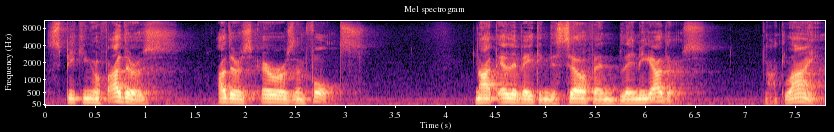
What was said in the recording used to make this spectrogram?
speaking of others, others' errors and faults, not elevating the self and blaming others, not lying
